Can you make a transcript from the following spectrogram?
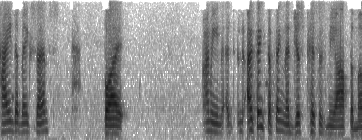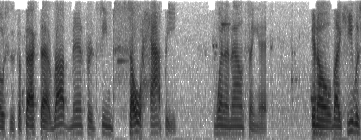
kind of makes sense, but I mean, I think the thing that just pisses me off the most is the fact that Rob Manfred seemed so happy when announcing it. You know, like he was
